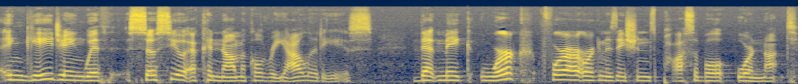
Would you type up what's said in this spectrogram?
engaging with socioeconomical realities that make work for our organizations possible or not.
